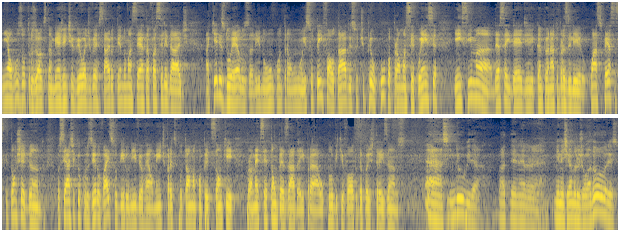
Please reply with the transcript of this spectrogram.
em alguns outros jogos também, a gente vê o adversário tendo uma certa facilidade. Aqueles duelos ali no um contra um, isso tem faltado, isso te preocupa para uma sequência e em cima dessa ideia de campeonato brasileiro, com as peças que estão chegando, você acha que o Cruzeiro vai subir o nível realmente para disputar uma competição que promete ser tão pesada aí para o clube que volta depois de três anos? Ah, sem dúvida. Vai ter, vienen chegando os jogadores,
